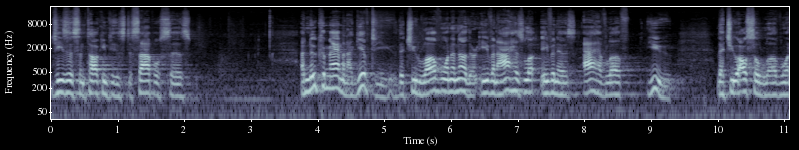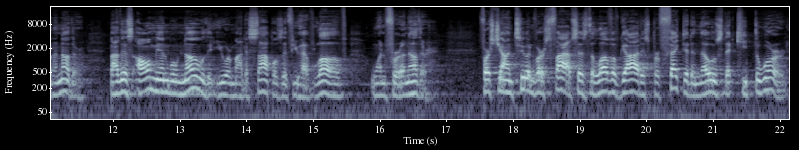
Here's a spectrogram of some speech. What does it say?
Jesus, in talking to his disciples, says, A new commandment I give to you, that you love one another, even, I has lo- even as I have loved you, that you also love one another. By this, all men will know that you are my disciples if you have love one for another. 1 John 2 and verse 5 says, The love of God is perfected in those that keep the word.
